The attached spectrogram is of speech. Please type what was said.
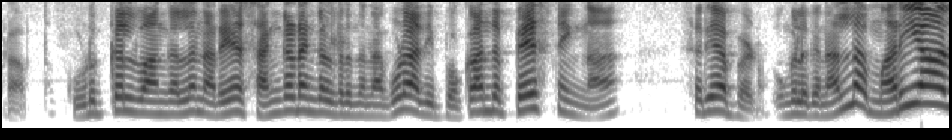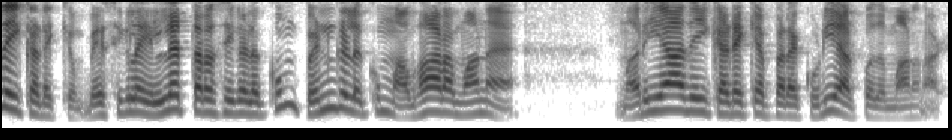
பிராப்தம். கொடுக்கல் வாங்கல நிறைய சங்கடங்கள் இருந்தனா கூட அது இப்போ உட்காந்து பேசுனீங்கன்னா சரியா போயிடும். உங்களுக்கு நல்ல மரியாதை கிடைக்கும். பேசிக்கலாக இல்லத்தரசிகளுக்கும் பெண்களுக்கும் அபாரமான மரியாதை கிடைக்க பெறக்கூடிய அற்புதமான நாள்.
